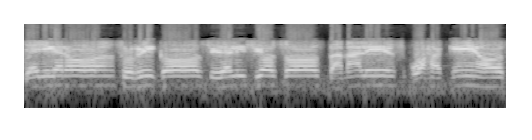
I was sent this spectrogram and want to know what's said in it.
Ya llegaron sus ricos y deliciosos tamales oaxaqueños.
